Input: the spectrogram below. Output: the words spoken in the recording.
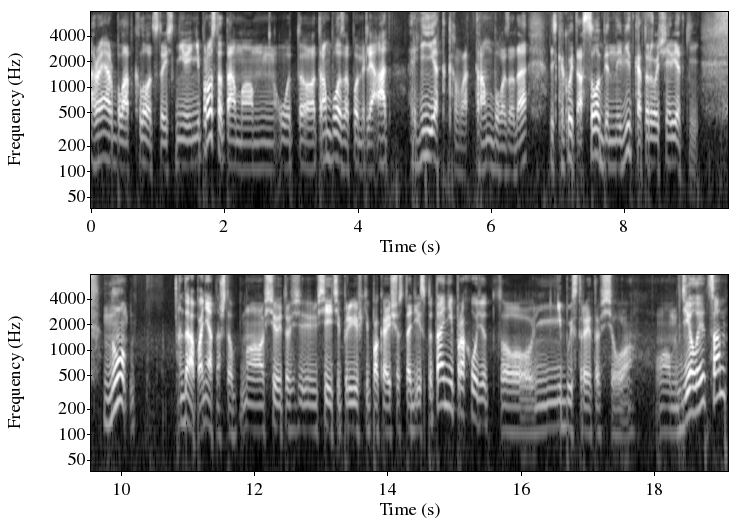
rare blood clots, то есть не, не просто там от э, тромбоза померли, а от редкого тромбоза, да, то есть какой-то особенный вид, который очень редкий. Ну, да, понятно, что э, все, это, все эти прививки пока еще стадии испытаний проходят, э, не быстро это все делается.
